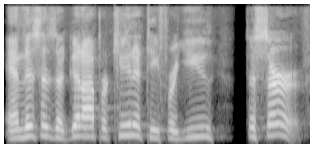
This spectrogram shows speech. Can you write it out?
And this is a good opportunity for you to serve.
